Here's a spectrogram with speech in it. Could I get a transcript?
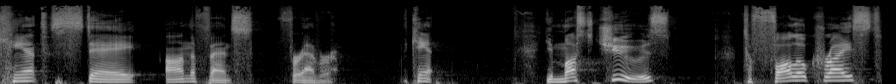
can't stay on the fence forever. It can't. You must choose to follow Christ,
